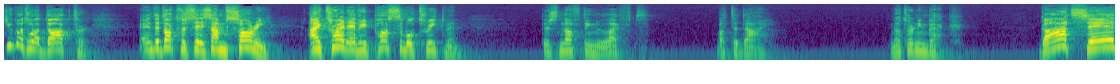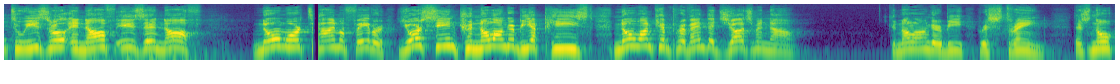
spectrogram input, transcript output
you go to a doctor and the doctor says, I'm sorry. I tried every possible treatment. There's nothing left but to die. No turning back. God said to Israel, Enough is enough. No more time of favor. Your sin could no longer be appeased. No one can prevent the judgment now. It could no longer be restrained. There's no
